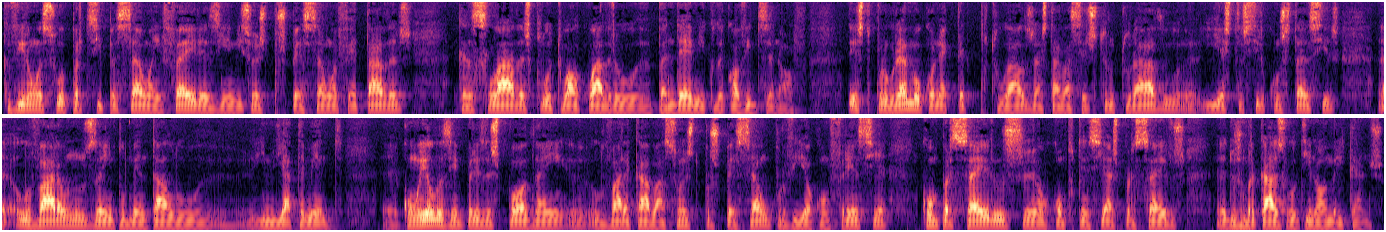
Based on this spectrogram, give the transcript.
que viram a sua participação em feiras e em missões de prospecção afetadas, canceladas pelo atual quadro eh, pandémico da Covid-19. Este programa, o Connectec Portugal, já estava a ser estruturado eh, e estas circunstâncias eh, levaram-nos a implementá-lo imediatamente. Com ele, as empresas podem levar a cabo ações de prospecção por videoconferência com parceiros ou com potenciais parceiros dos mercados latino-americanos.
